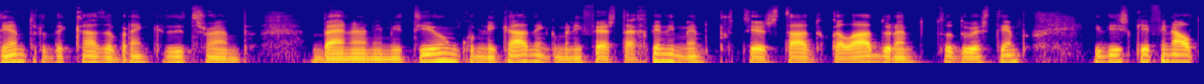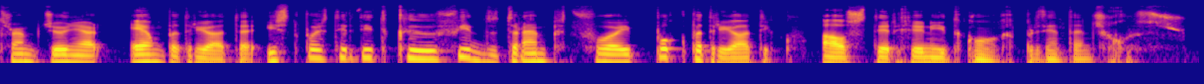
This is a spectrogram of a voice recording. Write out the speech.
dentro da Casa Branca de Trump. Bannon emitiu um comunicado em que manifesta arrependimento por ter estado calado durante todo este tempo e diz que afinal Trump Jr. é um patriota. Isto depois de ter dito que o filho de Trump foi pouco patriótico ao se ter reunido com representantes russos.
